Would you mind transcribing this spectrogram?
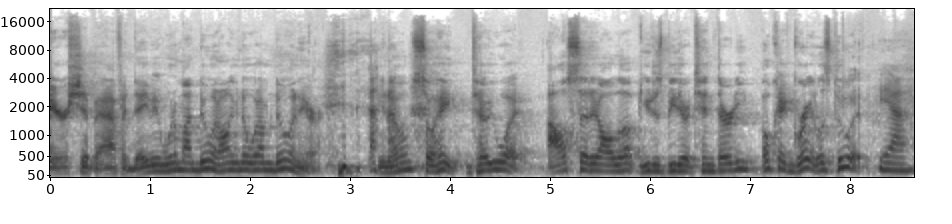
heirship affidavit. What am I doing? I don't even know what I'm doing here. you know. So hey, tell you what, I'll set it all up. You just be there at ten thirty. Okay, great. Let's do it. Yeah.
